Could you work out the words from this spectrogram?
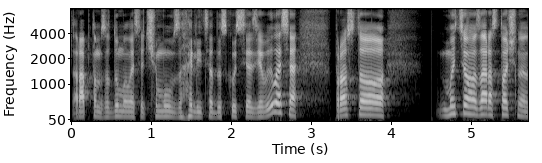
раптом задумалися, чому взагалі ця дискусія з'явилася. Просто. Ми цього зараз точно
